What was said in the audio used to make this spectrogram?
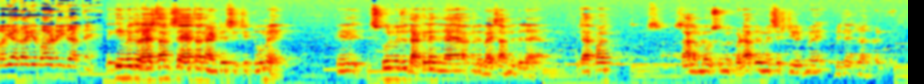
मर्यादा के बाहर नहीं जाते हैं। देखिए, मैं तो राजस्थान से आया था 1962 में। फिर स्कूल में जो दाखिला दिलाया, मेरे भाई साहब ने दिलाया। चार पाँच साल हम लोग स्कूल में पढ़ा, फिर मैं 68 में बिज़नेस ज्वाइन कर लिया।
